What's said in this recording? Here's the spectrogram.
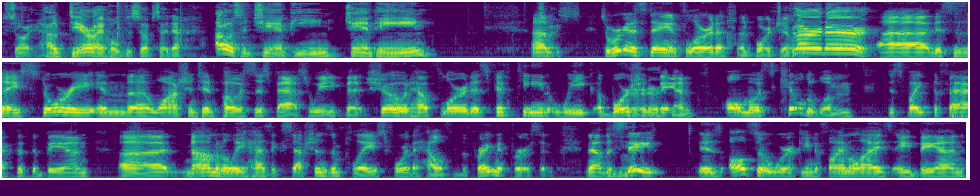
sorry. How dare I hold this upside down? I wasn't champion. Champion. Um, so we're going to stay in Florida, unfortunately. Flirter. Uh, this is a story in the Washington Post this past week that showed how Florida's 15 week abortion Sure. ban almost killed a woman, despite the fact that the ban uh, nominally has exceptions in place for the health of the pregnant person. Now, the Mhm. state is also working to finalize a ban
